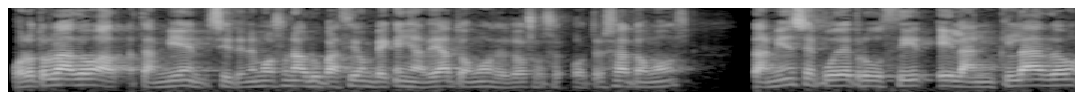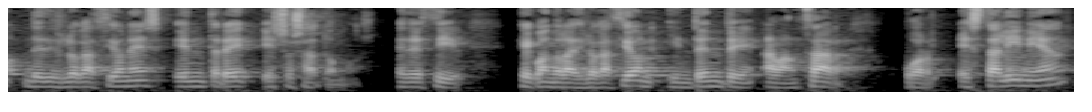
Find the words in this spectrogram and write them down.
Por otro lado, también si tenemos una agrupación pequeña de átomos, de dos o tres átomos, también se puede producir el anclado de dislocaciones entre esos átomos. Es decir, que cuando la dislocación intente avanzar por esta línea,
